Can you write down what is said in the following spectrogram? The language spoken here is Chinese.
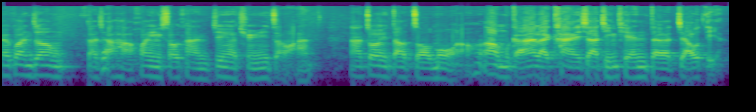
各位观众，大家好，欢迎收看今天的群益早安。那终于到周末了，那我们赶快来看一下今天的焦点。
